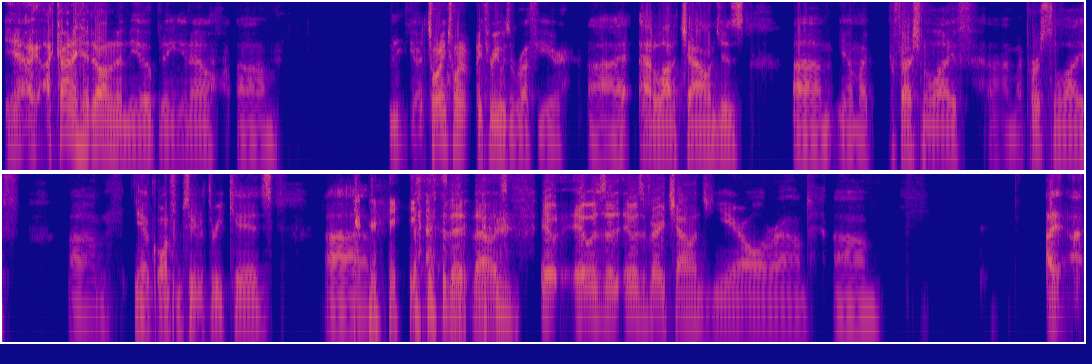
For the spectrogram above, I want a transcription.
Yeah, I, I kind of hit on it in the opening. You know, um, you know, 2023 was a rough year. Uh, I had a lot of challenges. Um, you know, my professional life, uh, my personal life. Um, you know, going from two to three kids, Um, that, that was it. It was a it was a very challenging year all around. Um, I I,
